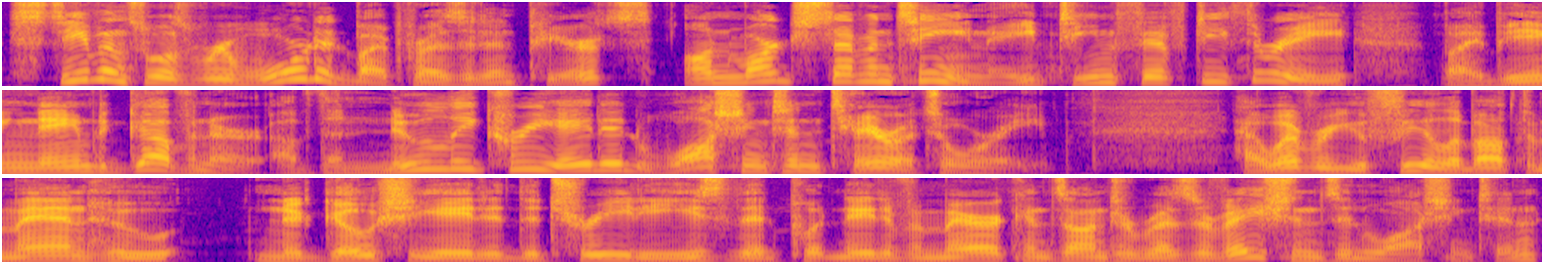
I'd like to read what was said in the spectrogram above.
Stevens was rewarded by President Pierce on March 17, 1853, by being named governor of the newly created Washington Territory. However, you feel about the man who negotiated the treaties that put Native Americans onto reservations in Washington,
